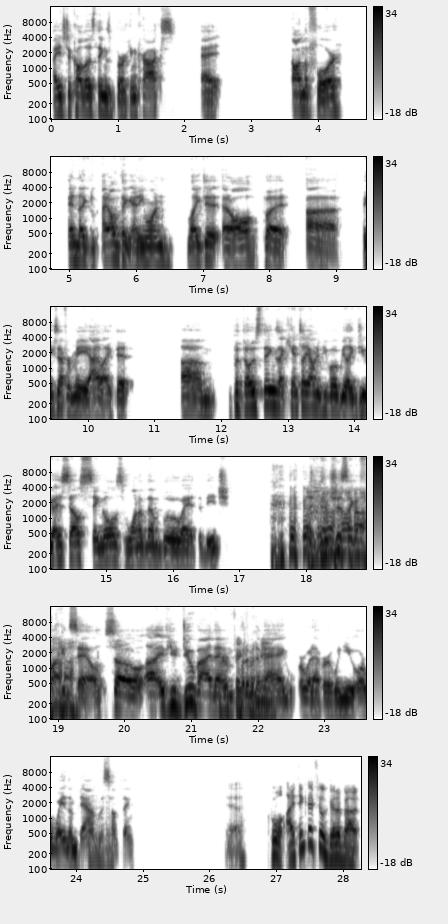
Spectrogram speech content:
I used to call those things Birkencrocks at on the floor, and like I don't think anyone liked it at all, but uh, except for me, I liked it. Um, but those things, I can't tell you how many people would be like, "Do you guys sell singles?" One of them blew away at the beach. There's just like a fucking sale. So uh, if you do buy them, Perfect put them in a me. bag or whatever when you or weigh them down with Mhm. something. yeah. cool. I think I feel good about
